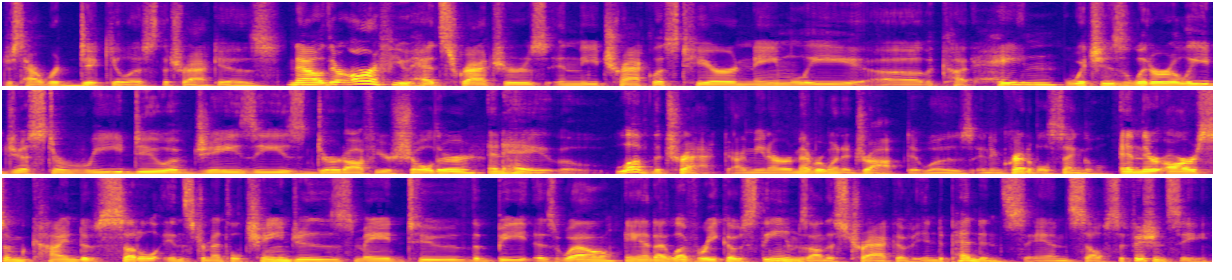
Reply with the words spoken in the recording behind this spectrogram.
just how ridiculous the track is. Now, there are a few head scratchers in the track list here, namely uh, the cut Hatin, which is literally just a redo of Jay Z's Dirt Off Your Shoulder. And hey, Love the track. I mean, I remember when it dropped. It was an incredible single. And there are some kind of subtle instrumental changes made to the beat as well. And I love Rico's themes on this track of independence and self-sufficiency.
